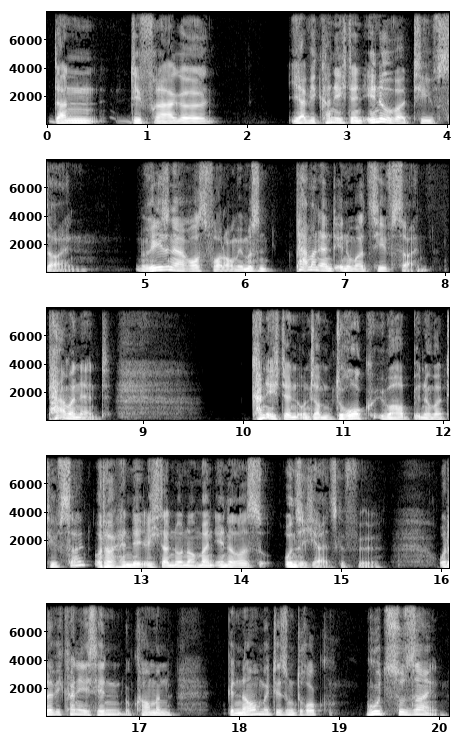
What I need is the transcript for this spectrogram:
Dann die Frage, ja, wie kann ich denn innovativ sein? Riesenherausforderung. Wir müssen permanent innovativ sein. Permanent. Kann ich denn unterm Druck überhaupt innovativ sein? Oder handle ich dann nur noch mein inneres Unsicherheitsgefühl? Oder wie kann ich es hinbekommen, genau mit diesem Druck gut zu sein?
